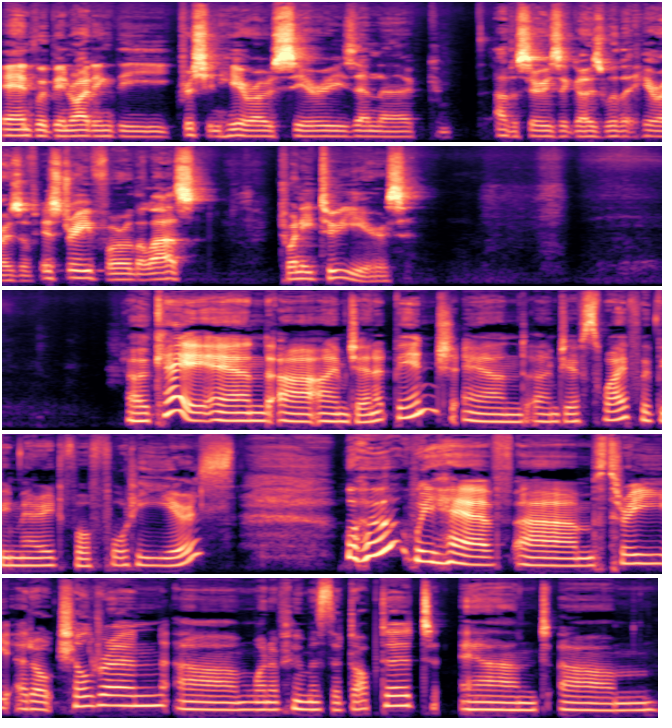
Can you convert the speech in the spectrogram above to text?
And we've been writing the Christian Hero series and the other series that goes with it, Heroes of History, for the last 22 years. Okay, and uh, I'm Janet Benge, and I'm Jeff's wife. We've been married for 40 years. Woohoo! We have um, three adult children, um, one of whom is adopted, and um,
